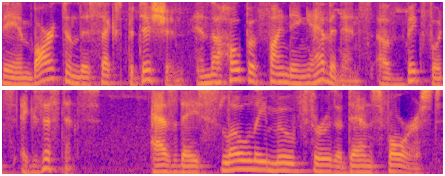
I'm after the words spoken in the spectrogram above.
They embarked on this expedition in the hope of finding evidence of Bigfoot's existence. As they slowly moved through the dense forest,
